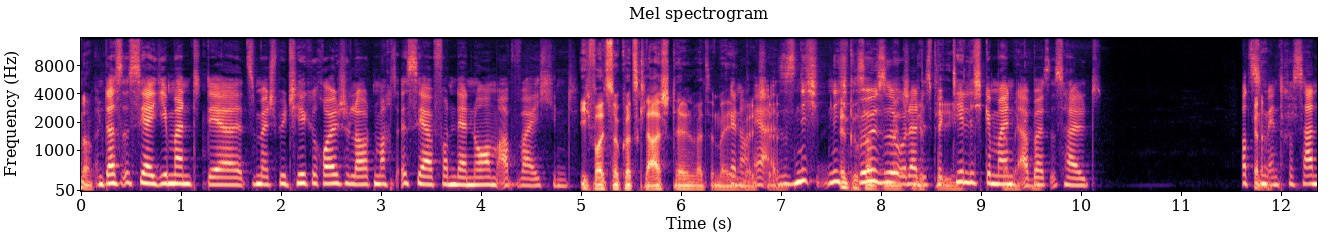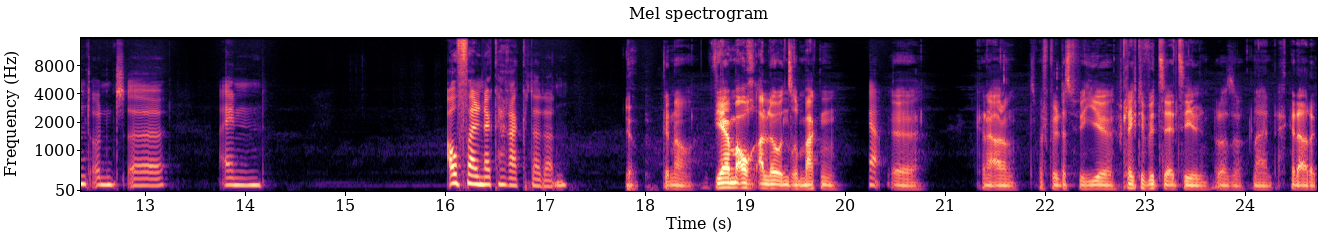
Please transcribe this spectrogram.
Genau. Und das ist ja jemand, der zum Beispiel Tiergeräusche laut macht, ist ja von der Norm abweichend. Ich wollte es nur kurz klarstellen, weil es immer Genau, ja. irgendwelche. Es ist nicht, nicht böse Menschen oder despektierlich gemeint, aber es ist halt trotzdem Genau. interessant und äh, ein auffallender Charakter dann. Genau. Wir haben auch alle unsere Macken. Ja. Äh, keine Ahnung. Zum Beispiel, dass wir hier schlechte Witze erzählen oder so. Nein, keine Ahnung.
